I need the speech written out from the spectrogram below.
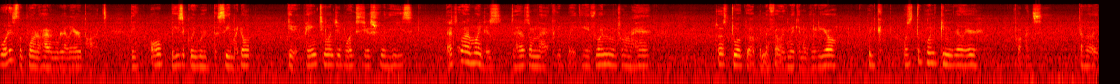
what is the point of having real AirPods? They all basically work the same. I don't get it. Paying 200 bucks just for these. That's what I might just to have something that could make if you want to my hair. Just woke up and I felt like making a video. Like, what's the point of getting real AirPods? I feel like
